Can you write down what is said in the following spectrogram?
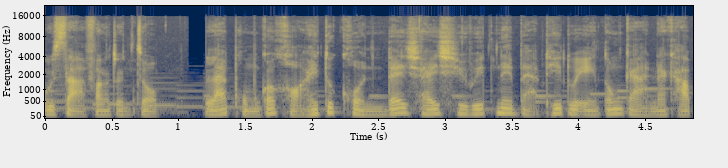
อุตส่าห์ฟังจนจบ และผมก็ขอให้ทุกคนได้ใช้ชีวิตในแบบที่ตัวเองต้องการนะครับ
